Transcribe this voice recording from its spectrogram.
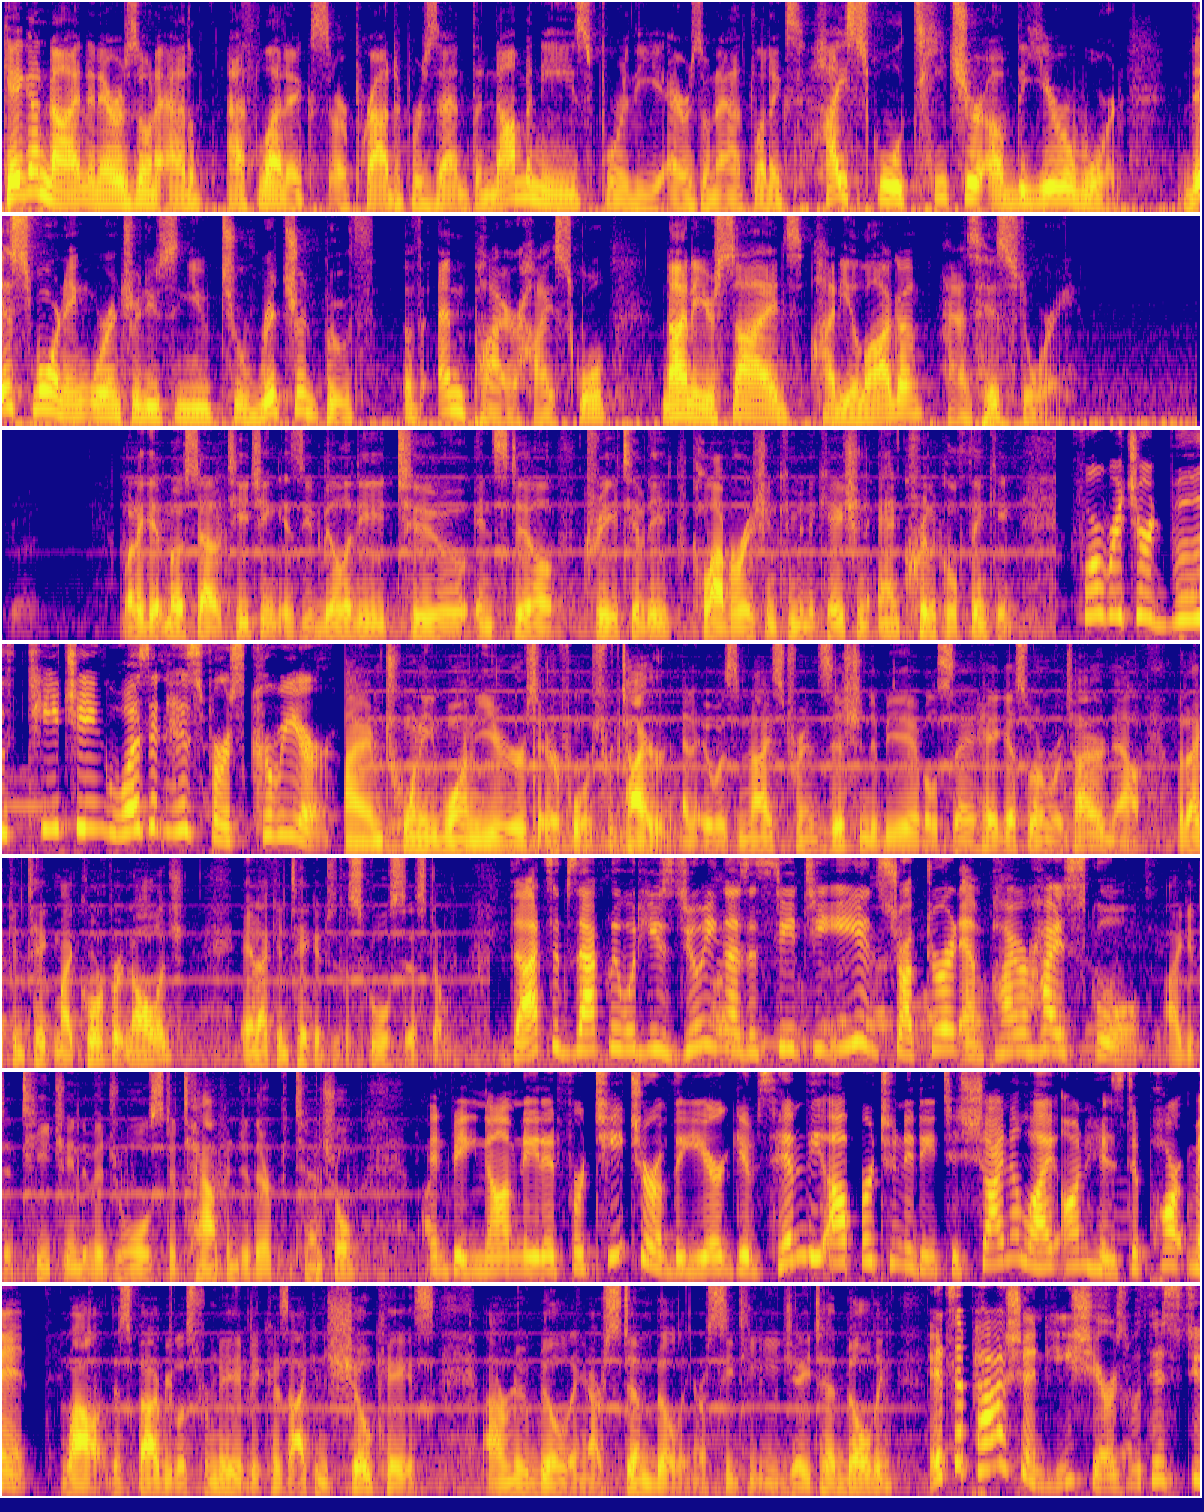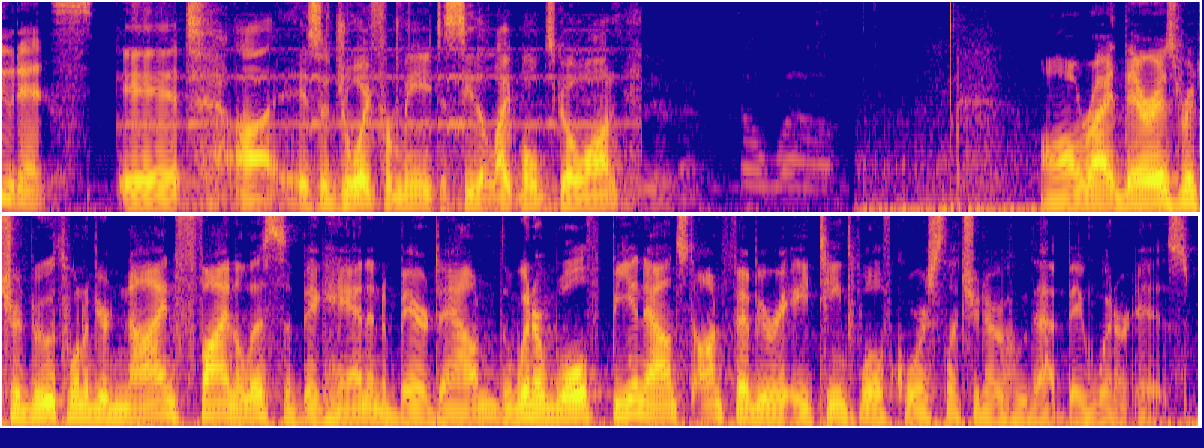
KGUN 9 and Arizona Athletics are proud to present the nominees for the Arizona Athletics High School Teacher of the Year Award. This morning, we're introducing you to Richard Booth of Empire High School. Nine On Your Side's, Heidi Alagha has his story. What I get most out of teaching is the ability to instill creativity, collaboration, communication, and critical thinking. For Richard Booth, teaching wasn't his first career. I am 21 years Air Force retired, and it was a nice transition to be able to say, hey, guess what, I'm retired now, but I can take my corporate knowledge and I can take it to the school system. That's exactly what he's doing as a CTE instructor at Empire High School. I get to teach individuals to tap into their potential and being nominated for Teacher of the Year gives him the opportunity to shine a light on his department. Wow, that's fabulous for me because I can showcase our new building, our STEM building, our CTE JTED building. It's a passion he shares with his students. It uh, is a joy for me to see the light bulbs go on. All right, there is Richard Booth, one of your nine finalists, a big hand and a bear down. The winner will be announced on February 18th. We'll, of course, let you know who that big winner is.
